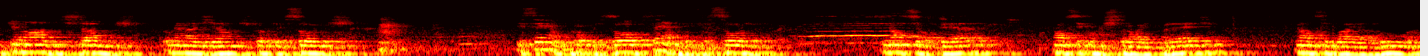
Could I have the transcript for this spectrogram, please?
em que nós estamos homenageando os professores, e sem o professor, sem a professora, não se opera, não se constrói prédio, não se vai à lua.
